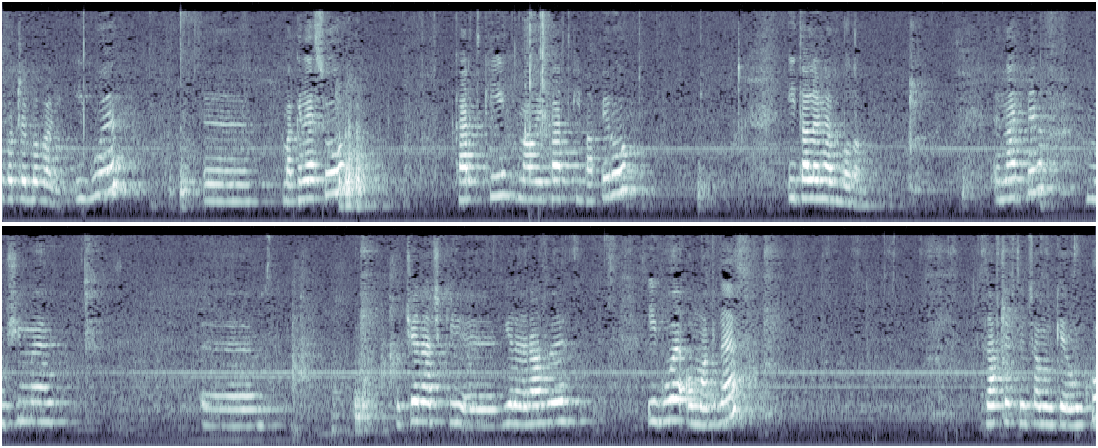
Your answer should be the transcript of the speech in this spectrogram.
potrzebowali igły, y, magnesu, kartki, małej kartki papieru i talerza z wodą. Najpierw musimy y, ucierać y, wiele razy igłę o magnes, zawsze w tym samym kierunku.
